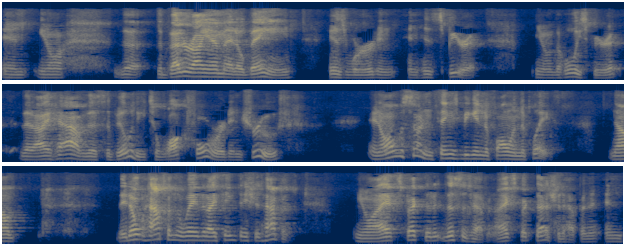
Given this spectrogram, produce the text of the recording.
and you know the the better I am at obeying his word and and his spirit you know the holy spirit that I have this ability to walk forward in truth, and all of a sudden things begin to fall into place. Now, they don't happen the way that I think they should happen. You know, I expect that this should happen. I expect that should happen. And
